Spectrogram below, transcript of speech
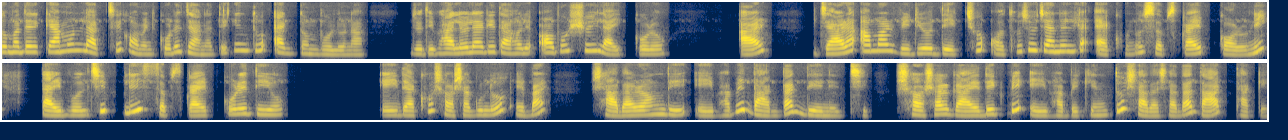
তোমাদের কেমন লাগছে কমেন্ট করে জানাতে কিন্তু একদম ভুলো না। যদি ভালো লাগে তাহলে অবশ্যই লাইক করো। আর যারা আমার ভিডিও দেখছ অথচ চ্যানেলটা এখনও সাবস্ক্রাইব করনি, তাই বলছি প্লিজ সাবস্ক্রাইব করে দিও। এই দেখো শশাগুলো এবার সাদা রং দিয়ে এইভাবে দাগ দাগ দিয়ে নিচ্ছি। শশার গায়ে দেখবে এইভাবে কিন্তু সাদা সাদা দাগ থাকে।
